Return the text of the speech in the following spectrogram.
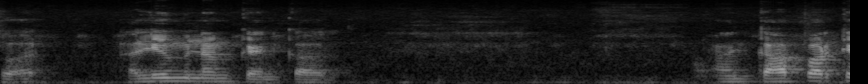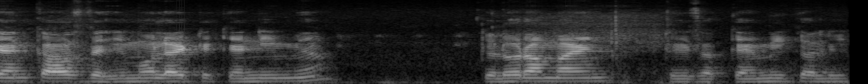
so aluminum can cause and copper can cause the hemolytic anemia. Chloramine is a chemical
